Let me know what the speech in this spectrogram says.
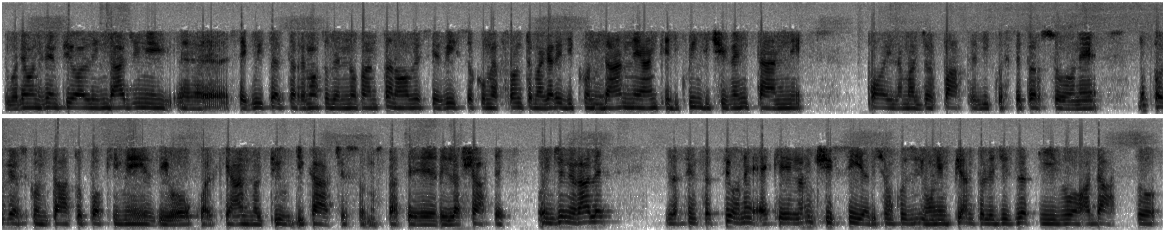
Se guardiamo ad esempio alle indagini eh, seguite al terremoto del 99 si è visto come a fronte magari di condanne anche di 15-20 anni, poi la maggior parte di queste persone dopo aver scontato pochi mesi o qualche anno al più di carcere sono state rilasciate o in generale la sensazione è che non ci sia diciamo così, un impianto legislativo adatto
